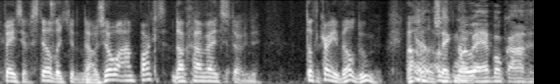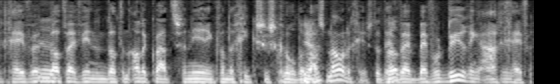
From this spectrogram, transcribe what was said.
SP zegt... stel dat je het nou zo aanpakt, dan gaan wij het steunen. Dat kan je wel doen. Maar ja, zeker, maar nou- wij hebben ook aangegeven dat wij vinden dat een adequate sanering van de Griekse schuldenlast Ja. nodig is. Dat hebben wij bij voortduring aangegeven.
